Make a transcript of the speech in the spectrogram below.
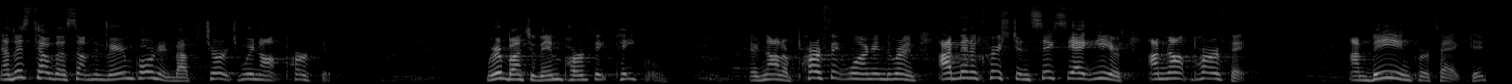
Now, this tells us something very important about the church. We're not perfect, we're a bunch of imperfect people. There's not a perfect one in the room. I've been a Christian 68 years. I'm not perfect. I'm being perfected.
